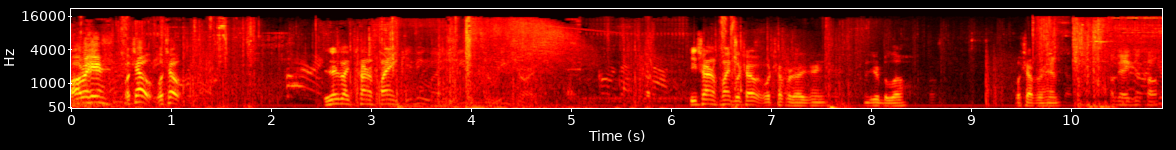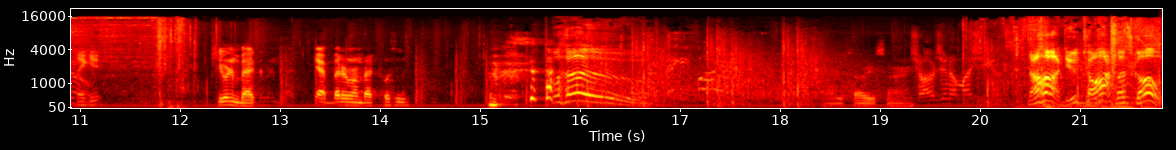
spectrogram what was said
Oh, right here. Watch out, watch out. Is that like trying to flank? Giving my shields a. He's trying to flank. Watch out, watch out for that green. You're below. Watch out for him. Okay, good call. Thank you. He's running back. Yeah, better run back, pussy. Whoa! Sorry, sorry, sorry. Charging on my shields. Nah, dude, talk. Let's go.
